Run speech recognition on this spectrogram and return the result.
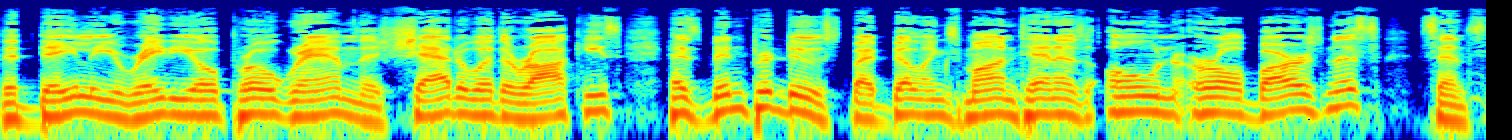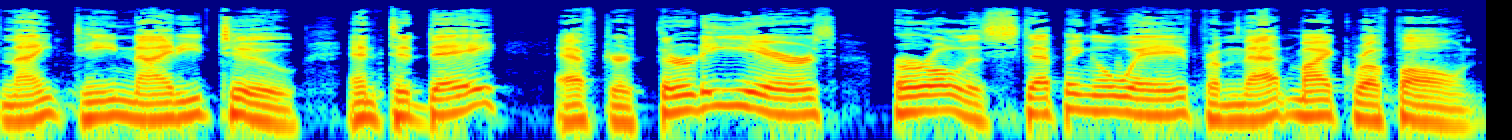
The daily radio program, The Shadow of the Rockies, has been produced by Billings, Montana's own Erl Barsness since 1992. And today, after 30 years, Erl is stepping away from that microphone.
